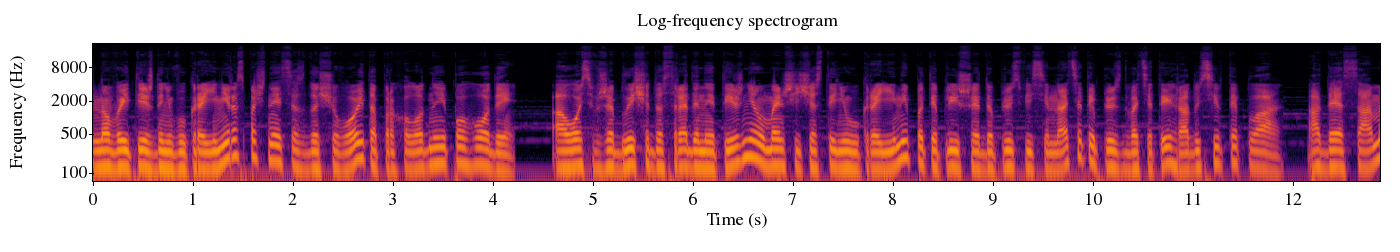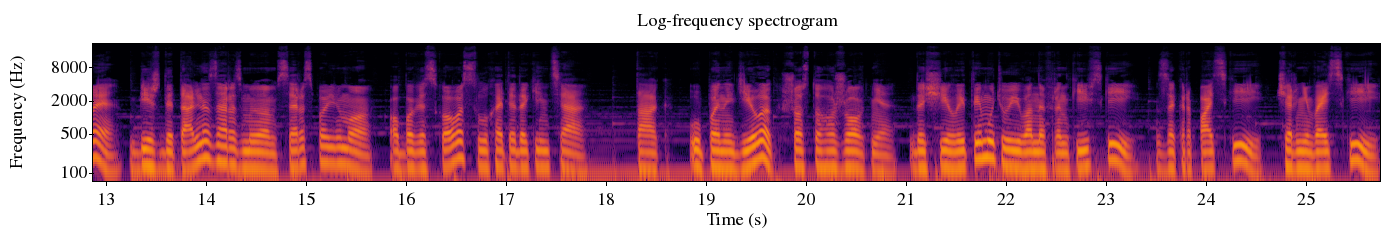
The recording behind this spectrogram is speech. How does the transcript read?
Новий тиждень в Україні розпочнеться з дощової та прохолодної погоди. А ось вже ближче до середини тижня у меншій частині України потепліше до плюс 18 плюс 20 градусів тепла. А де саме? Більш детально зараз ми вам все розповімо. Обов'язково слухайте до кінця. Так, у понеділок, 6 жовтня, дощі литимуть у Івано-Франківській, Закарпатській, Чернівецькій,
